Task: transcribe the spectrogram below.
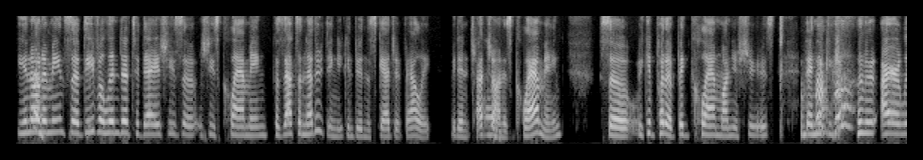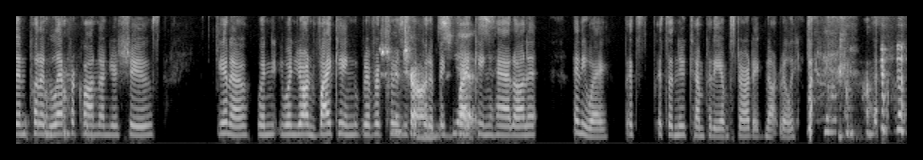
You know what I mean? So Diva Linda today, she's a she's clamming because that's another thing you can do in the Skagit Valley. We didn't touch oh. on is clamming. So we could put a big clam on your shoes. Then you can go to Ireland, put a leprechaun on your shoes. You know, when when you're on Viking River Cruise, you can put a big yes. Viking hat on it. Anyway, it's it's a new company I'm starting, not really.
